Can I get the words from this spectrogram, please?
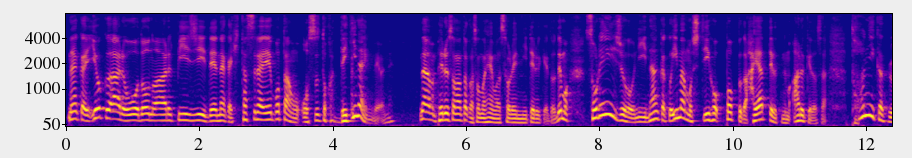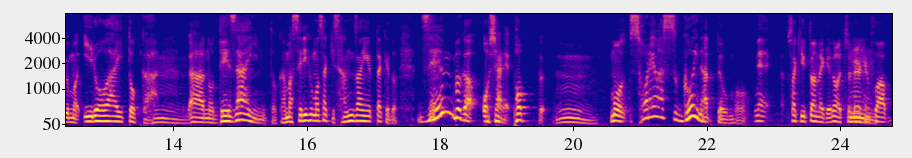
なんかよくある王道の RPG で、なんかひたすら A ボタンを押すとかできないんだよね。だからペルソナとかその辺はそれに似てるけど、でもそれ以上になんかこう今もシティポップが流行ってるってのもあるけどさ、とにかくもう色合いとか、あのデザインとか、まあセリフもさっき散々言ったけど、全部がおしゃれ、ポップ。うん。もうそれはすごいなって思う。ね、さっき言ったんだけど、It's an American flop,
